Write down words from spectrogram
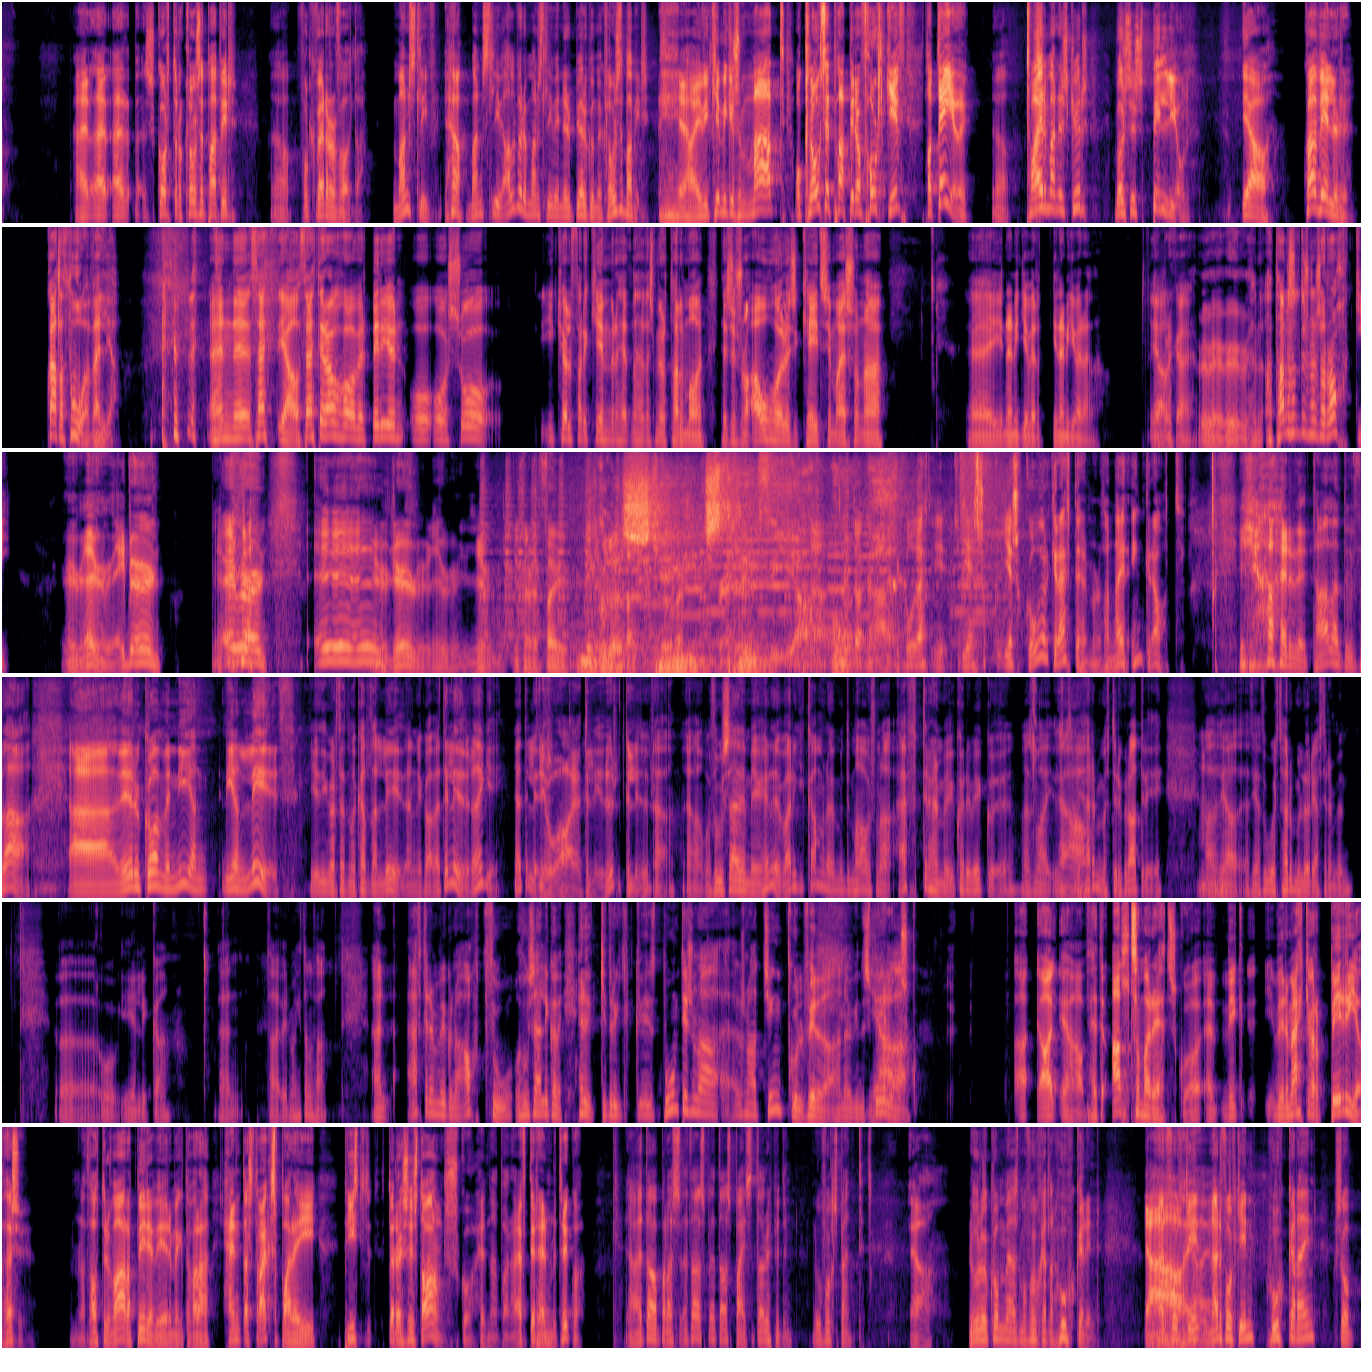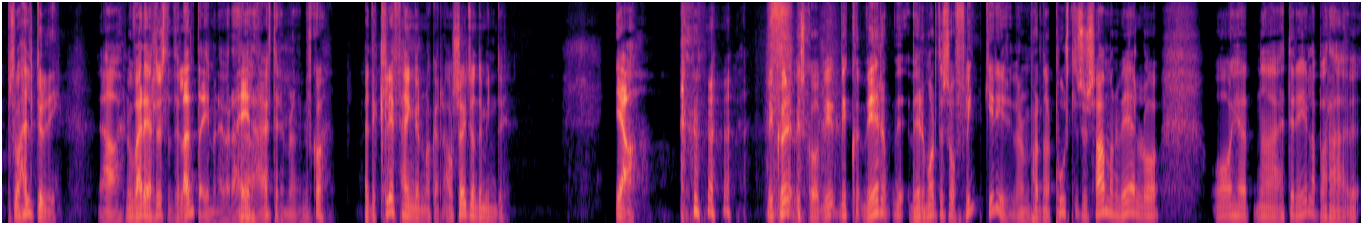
það er, það er, er skortur og klósetpapír, já, fólk verður að fá þetta. mannslíf, já, mannslíf alvöru mannslífin eru björguð með klósitpapír Já, ef ég kem ekki sem mat og klósetpapír á fólkið, þá deyja þau. tvær manneskur versus biljón Já, hvað veluru? Hvað ætlað þú að velja? en uh, þetta, já, þetta er áhugaverð byrjun og, og svo í kjölfari kemur hérna, þetta sem ég var að tala um á hann þessi svona áhugaverðlösi Kate sem er svona uh, ég nenni ekki að vera ég það ég Já. er bara eitthvað hann, tala svolítið svona eins og Rocky. Adrian Adrian. You're gonna fight Nicolas Cage trivia Þetta, já, þetta er góð eftir ég, er svo, góður að gera eftirhermur og það nær engri átt. Já, heyrðu, talandi um það uh, Við erum komið með nýjan, nýjan lið Ég veit ekki hvort þetta maður kalla lið En eitthvað, þetta er liður, eða ekki? Þetta er liður Jú, að, þetta er liður, þetta er liður Já, já, og þú sagði mig, heyrðu, var ekki gaman að við myndum hafa svona eftirhermu í hverju viku Það sem að Já. við hermum eftir ykkur atriði Mhm. að, því að, að því að þú ert hörmulegur í eftirhermum uh, Og ég líka En það, við erum ekki að tala um það En eftirhermu vikuna átt þú Og þú sagði líka við, heyrðu, getur við búum til svona, svona jingle fyrir það Þannig að við getum spila Já, já, þetta er allt saman rétt sko. Við, við erum ekki að fara að byrja á þessu. Ég meina, þáttur var að byrja, við erum ekki að fara að henda strax bara í písturössu stán sko, hérna bara, eftir hérna tryggva. Já, þetta var bara, þetta var, þetta var spæs, þetta var uppbytun. Nú er fólk spennt. Já, Nú erum við komið með það sem fólk kallar húkarinn já, Nær fólk inn, já, já. nær fólk inn, húkar það inn Svo, svo heldur því. Já, nú verð ég að hlusta til enda ég menn að vera að heyra eftir hérna sko. Þetta er cliffhangerinn okkar á 17. mínútu. Já Við, kun, við, sko, við, við, erum, erum orðið svo flinkir í þessu, við erum farin að púsla þessu saman vel og, og hérna, þetta er eiginlega bara uh,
